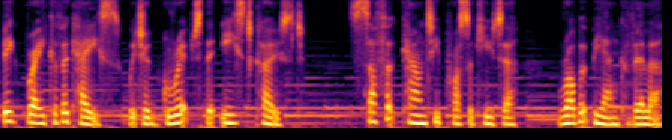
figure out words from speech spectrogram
big break of a case which had gripped the East Coast, Suffolk County prosecutor Robert Biancavilla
